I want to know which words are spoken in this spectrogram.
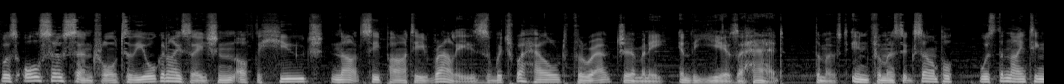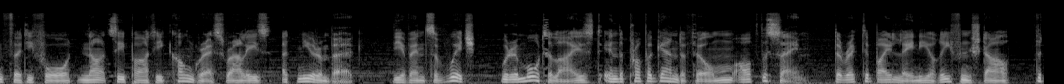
was also central to the organization of the huge Nazi Party rallies which were held throughout Germany in the years ahead. The most infamous example was the 1934 Nazi Party Congress rallies at Nuremberg, the events of which were immortalized in the propaganda film of the same, directed by Leni Riefenstahl, The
